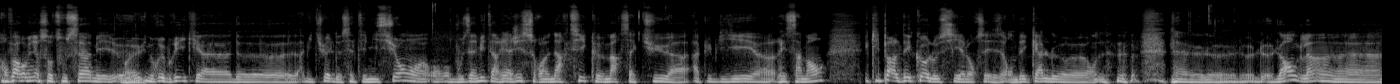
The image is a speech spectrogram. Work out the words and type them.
on va revenir sur tout ça, mais euh, une rubrique euh, habituelle de cette émission, on vous invite à réagir sur un article que Mars Actu a, publié euh, récemment, et qui parle d'école aussi. Alors on décale l'angle. Hein,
